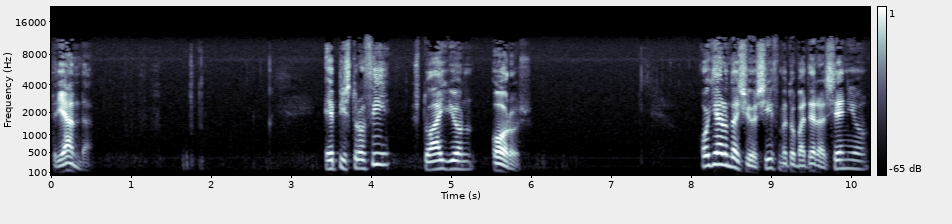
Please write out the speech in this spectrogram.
1930. Επιστροφή στο Άγιον Όρος Ο γέροντας Ιωσήφ με τον πατέρα Αρσένιο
